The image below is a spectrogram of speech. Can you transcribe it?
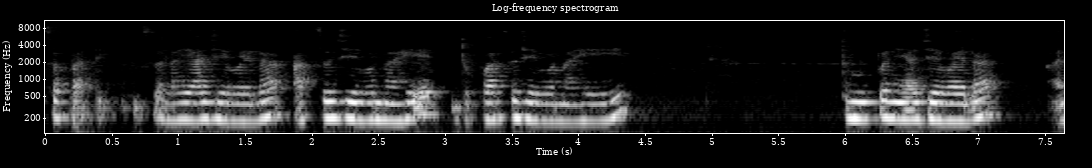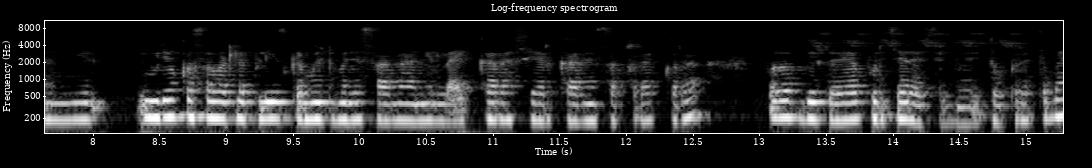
चपाती. चला या जेवायला. आजचं जेवण आहे. दुपारचं जेवण आहे हे. तुम्ही पण या जेवायला. आणि व्हिडिओ कसा वाटला प्लीज कमेंटमध्ये सांगा आणि लाईक करा शेअर करा आणि सबस्क्राईब करा. परत भेटूया पुढच्या रेसिपीमध्ये तोपर्यंत बाय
